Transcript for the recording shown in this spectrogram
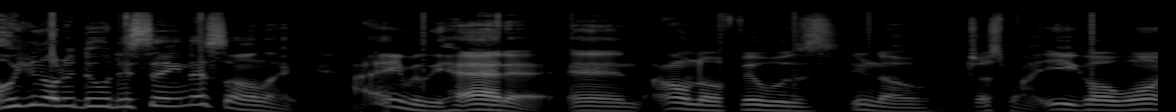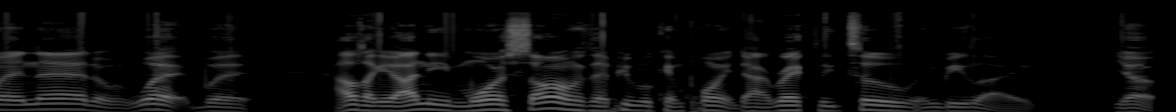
Oh, you know the dude that sing this song. Like, I ain't really had that, and I don't know if it was, you know, just my ego wanting that or what. But I was like, yo, I need more songs that people can point directly to and be like, yo,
